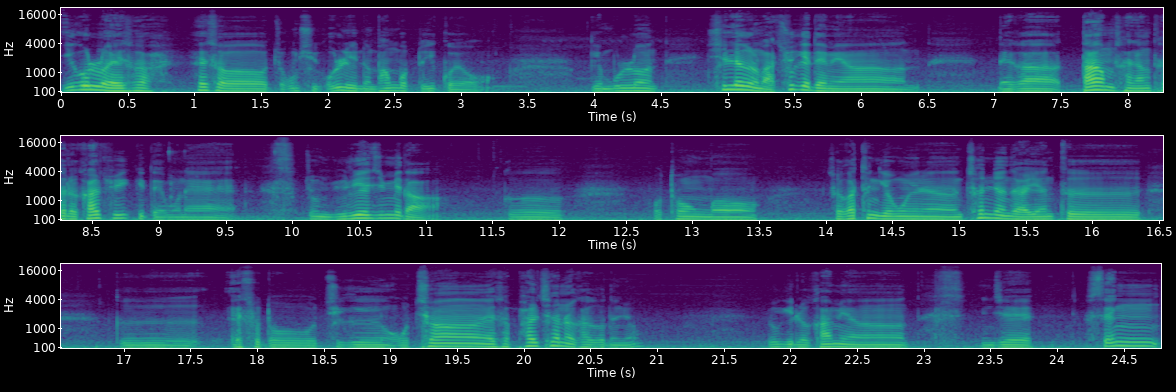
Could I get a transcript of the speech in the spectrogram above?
이걸로 해서 해서 조금씩 올리는 방법도 있고요. 이게 물론 실력을 맞추게 되면 내가 다음 사냥터를 갈 수 있기 때문에 좀 유리해집니다. 그 보통 뭐 저 같은 경우에는 천년 자이언트 그 에서도 지금 5천에서 8천을 가거든요. 여기를 가면 이제 생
